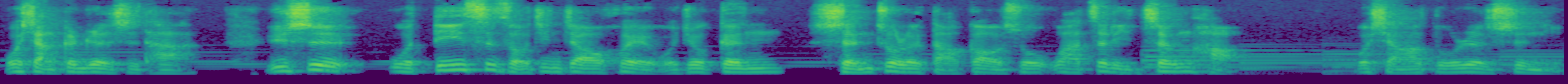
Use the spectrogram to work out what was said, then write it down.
我想更认识他。于是，我第一次走进教会，我就跟神做了祷告，说：“哇，这里真好，我想要多认识你，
